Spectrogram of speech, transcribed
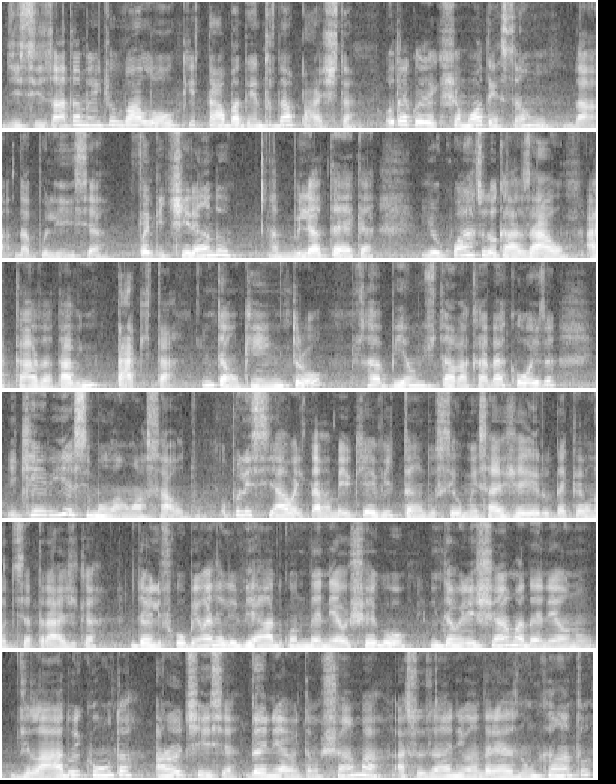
disse exatamente o valor que estava dentro da pasta. Outra coisa que chamou a atenção da, da polícia foi que, tirando a biblioteca e o quarto do casal, a casa estava intacta. Então, quem entrou sabia onde estava cada coisa e queria simular um assalto. O policial ele estava meio que evitando ser o mensageiro daquela notícia trágica. Então ele ficou bem mais aliviado quando Daniel chegou. Então ele chama Daniel de lado e conta a notícia. Daniel então chama a Suzane e o Andrés num canto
